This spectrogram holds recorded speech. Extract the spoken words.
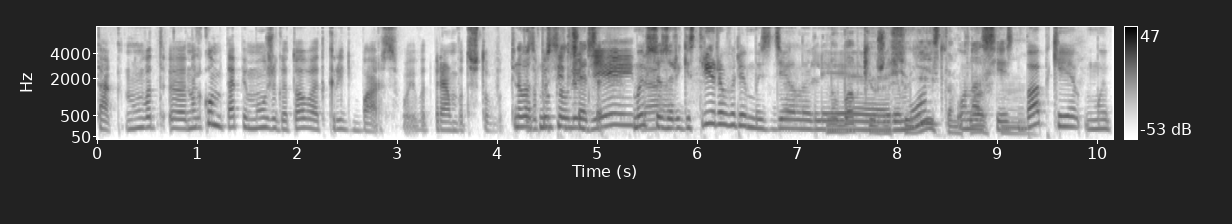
Так, ну вот э, на каком этапе мы уже готовы открыть бар свой? Вот прям вот чтобы вот, Ну вот мы, запустить получается, людей. мы да. все зарегистрировали, мы сделали Ну, бабки уже ремонт, есть, там у нас классно. есть бабки, мы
